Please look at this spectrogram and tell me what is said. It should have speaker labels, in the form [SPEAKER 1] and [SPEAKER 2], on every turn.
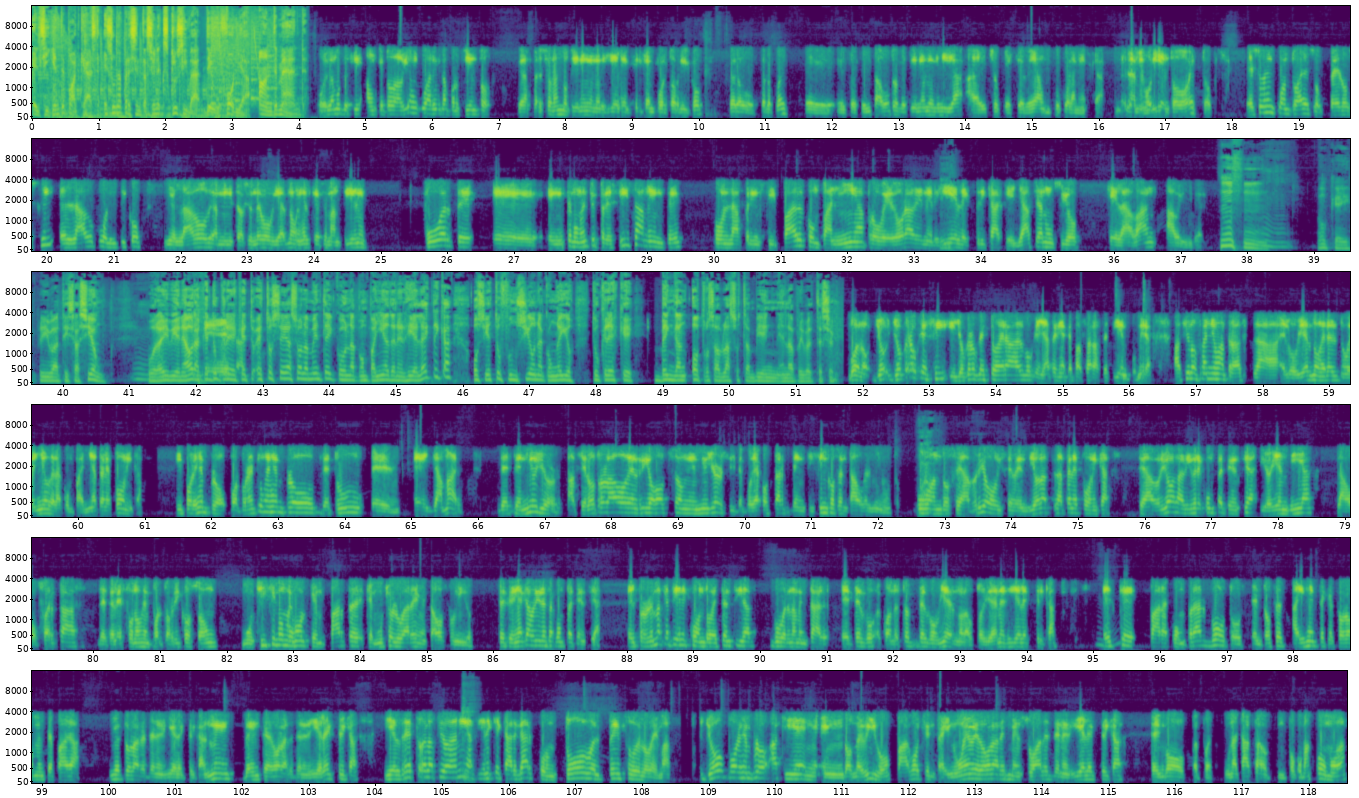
[SPEAKER 1] El siguiente podcast es una presentación exclusiva de Euforia On Demand.
[SPEAKER 2] Podríamos decir, aunque todavía un 40% de las personas no tienen energía eléctrica en Puerto Rico, pero, pero pues eh, el 60 otros que tienen energía ha hecho que se vea un poco la, mezcla, la mejoría en todo esto. Eso es en cuanto a eso, pero sí el lado político y el lado de administración de gobierno es el que se mantiene fuerte eh, en este momento y precisamente con la principal compañía proveedora de energía eléctrica que ya se anunció que la van a vender.
[SPEAKER 3] Ok, privatización. Por ahí viene. Ahora, ¿qué tú crees? ¿Que esto, esto sea solamente con la compañía de energía eléctrica o si esto funciona con ellos, tú crees que vengan otros hablazos también en la privatización?
[SPEAKER 2] Bueno, yo, yo creo que sí, y yo creo que esto era algo que ya tenía que pasar hace tiempo. Mira, hace unos años atrás la, el gobierno era el dueño de la compañía telefónica. Y, por ejemplo, por ponerte un ejemplo de tú eh, eh, llamar desde New York hacia el otro lado del río Hudson en New Jersey, te podía costar 25 centavos el minuto. Cuando se abrió y se vendió la, la telefónica, se abrió a la libre competencia y hoy en día las ofertas de teléfonos en Puerto Rico son muchísimo mejor que en parte que en muchos lugares en Estados Unidos. Se tenía que abrir esa competencia. El problema que tiene cuando esta entidad gubernamental, es del cuando esto es del gobierno, la Autoridad de Energía Eléctrica, es que para comprar votos, entonces hay gente que solamente paga 10 dólares de energía eléctrica al mes, 20 dólares de energía eléctrica, y el resto de la ciudadanía tiene que cargar con todo el peso de lo demás. Yo, por ejemplo, aquí en, en donde vivo, pago 89 dólares mensuales de energía eléctrica. Tengo pues, pues, una casa un poco más cómoda.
